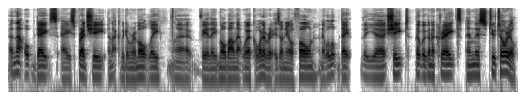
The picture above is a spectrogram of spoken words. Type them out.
and that updates a spreadsheet and that can be done remotely uh, via the mobile network or whatever it is on your phone and it will update the uh, sheet that we're going to create in this tutorial.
